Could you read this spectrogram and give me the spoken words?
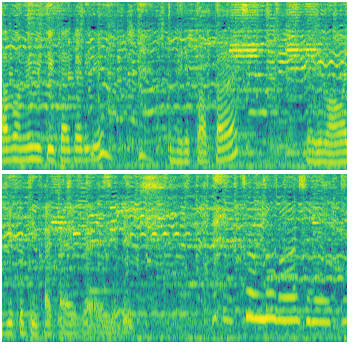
अब हमें भी टीका करिए तो मेरे पापा, मेरे मामा जी को टीका कर रहे हैं ये देखिए। सब लोग हंस रहे थे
